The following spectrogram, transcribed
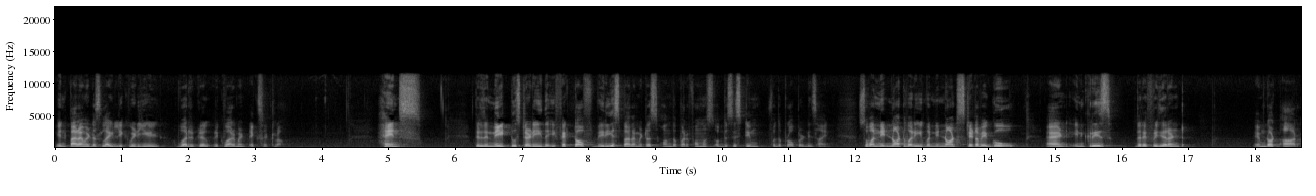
in parameters like liquid yield, work requirement etc. Hence, there is a need to study the effect of various parameters on the performance of the system for the proper design. So, one need not worry, one need not straight away go and increase the refrigerant m dot r.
